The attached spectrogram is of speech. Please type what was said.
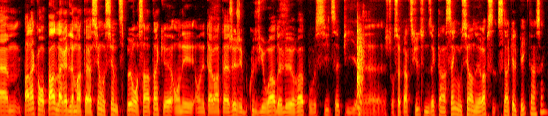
Euh, pendant qu'on parle de la réglementation aussi un petit peu, on s'entend qu'on est, on est avantagé. J'ai beaucoup de viewers de l'Europe aussi, tu sais, puis euh, je trouve ça particulier. Tu nous disais que tu enseignes aussi en Europe. C'est dans quel pays que tu enseignes?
